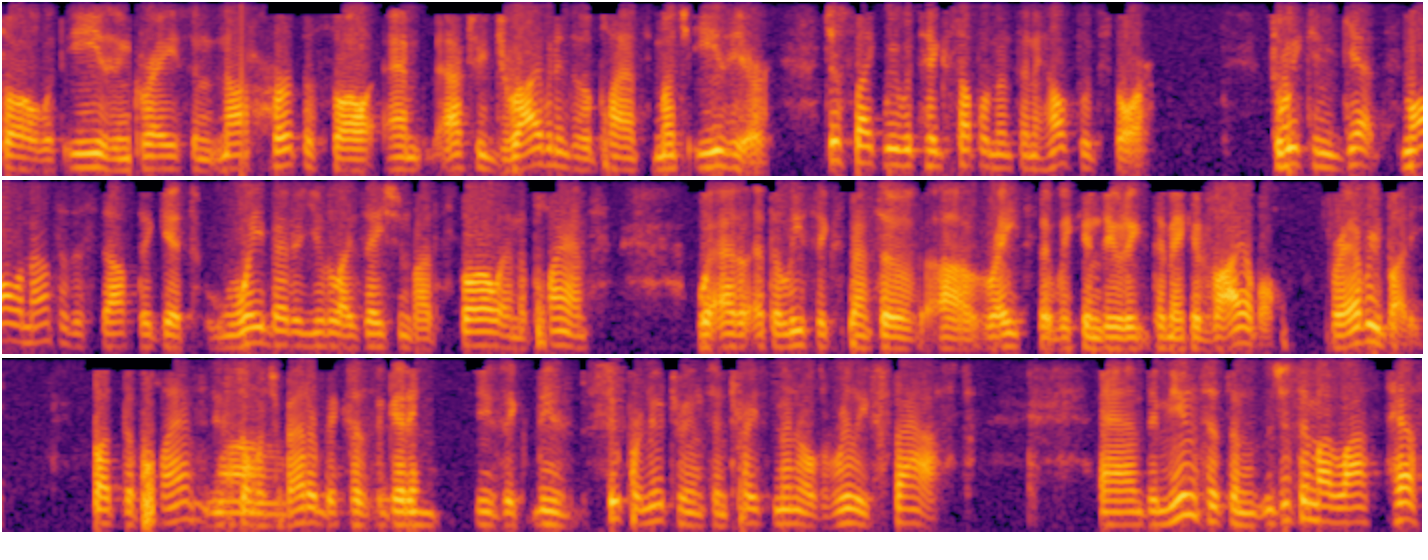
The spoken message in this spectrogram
soil with ease and grace and not hurt the soil and actually drive it into the plants much easier, just like we would take supplements in a health food store. So we can get small amounts of the stuff that gets way better utilization by the soil and the plants at, at the least expensive uh, rates that we can do to, to make it viable for everybody. But the plants do so much better because they're getting these these super nutrients and trace minerals really fast. And the immune system, just in my last test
